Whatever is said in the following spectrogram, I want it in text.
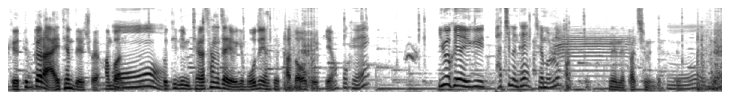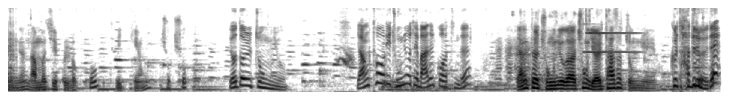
그 특별한 아이템들을 줘요 한번 어 도티님 제가 상자에 여기 모든 양털 다 넣어 볼게요 오케이. 이걸 그냥 여기 받치면 돼 제물로? 네네 바치면 돼요 오 오케이. 그러면 나머지 블록도 드릴게요 슉슉 여덟 종류. 양털이 종류가 되게 많을 것 같은데? 양털 종류가 총 15종류예요 그걸 다 드려야 돼?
